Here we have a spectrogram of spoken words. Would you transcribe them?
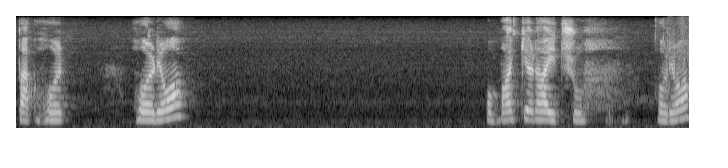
Так, гор... горьо. Обаки, райджу. Горьо.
